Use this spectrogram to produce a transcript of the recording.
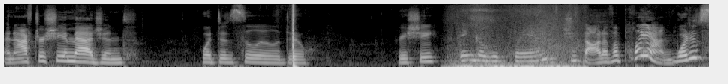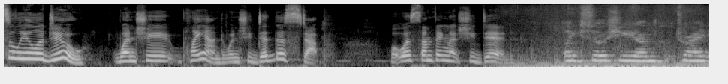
and after she imagined, what did Salila do? Rishi? Think of a plan. She thought of a plan. What did Salila do when she planned, when she did this step? What was something that she did? Like so, she um tried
